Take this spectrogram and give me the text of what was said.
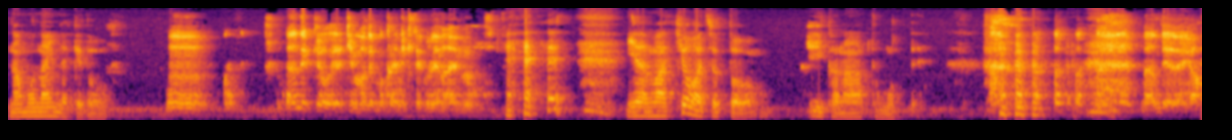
なんもないんだけど、うん。なんで今日駅まで迎えに来てくれないの？いや、まあ今日はちょっといいかなって思って。なんでだよ。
